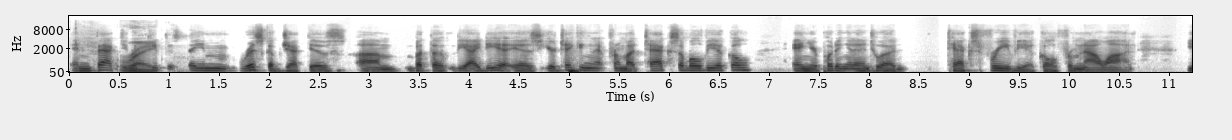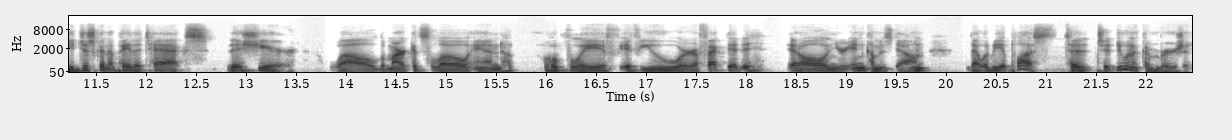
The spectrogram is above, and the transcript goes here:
In fact, you Right. can keep the same risk objective, um, but the the idea is you're taking it from a taxable vehicle and you're putting it into a tax-free vehicle from now on. You're just going to pay the tax this year while the market's low, and hopefully, if if you were affected at all and your income is down, that would be a plus to to doing a conversion.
